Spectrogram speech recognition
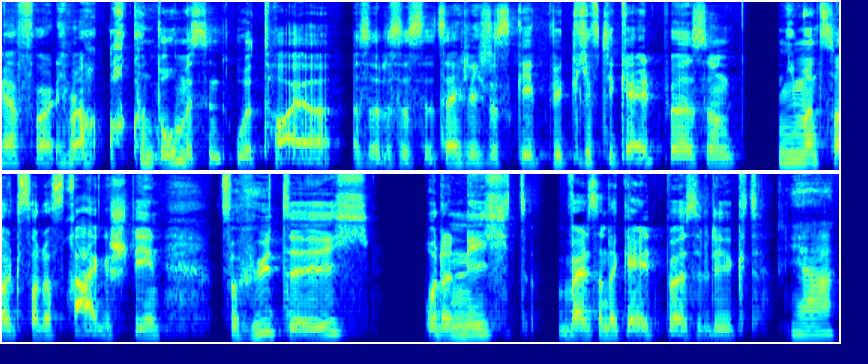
Ja, voll. Ich meine, auch, auch Kondome sind urteuer. Also das ist tatsächlich, das geht wirklich auf die Geldbörse und niemand sollte vor der Frage stehen, verhüte ich oder nicht, weil es an der Geldbörse liegt. Ja,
